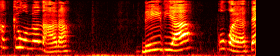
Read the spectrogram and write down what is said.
학교 오면 알아. 내일이야. 꼭 와야 돼?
